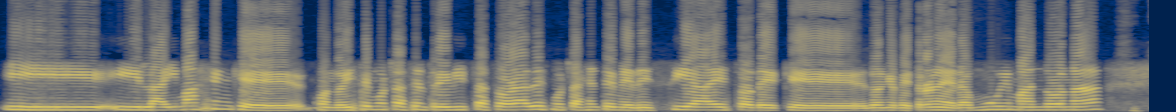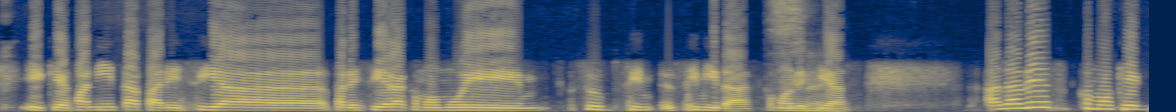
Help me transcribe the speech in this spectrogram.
Y, y, la imagen que cuando hice muchas entrevistas orales, mucha gente me decía eso de que doña Petrona era muy mandona y que Juanita parecía, pareciera como muy subsimida, como sí. decías a la vez como que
